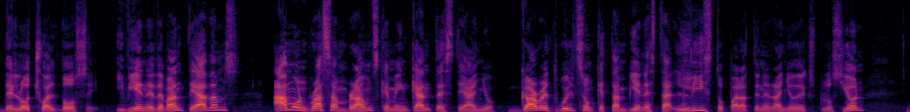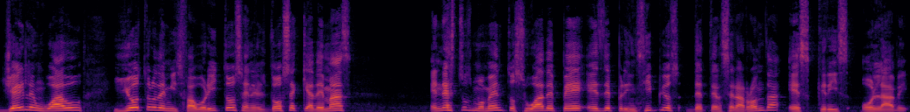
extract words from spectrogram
del 8 al 12. Y viene Devante Adams, Amon Razan Browns, que me encanta este año, Garrett Wilson, que también está listo para tener año de explosión, Jalen Waddle y otro de mis favoritos en el 12, que además en estos momentos su ADP es de principios de tercera ronda, es Chris Olave.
